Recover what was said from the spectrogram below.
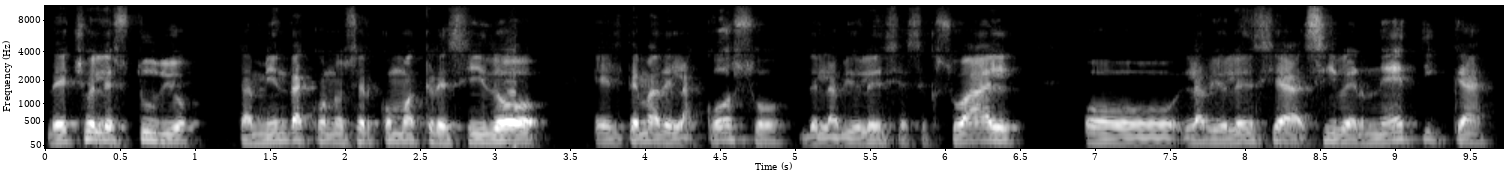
De hecho, el estudio también da a conocer cómo ha crecido el tema del acoso, de la violencia sexual o la violencia cibernética.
